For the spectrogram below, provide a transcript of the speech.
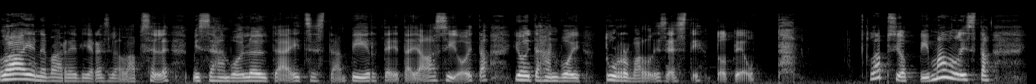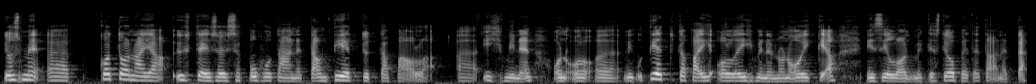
laajenevaa reviiriä sille lapselle, missä hän voi löytää itsestään piirteitä ja asioita, joita hän voi turvallisesti toteuttaa. Lapsi oppii mallista, jos me kotona ja yhteisöissä puhutaan, että on tietty tapa olla ihminen on, niin kuin tietty tapa olla ihminen on oikea, niin silloin me tietysti opetetaan, että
